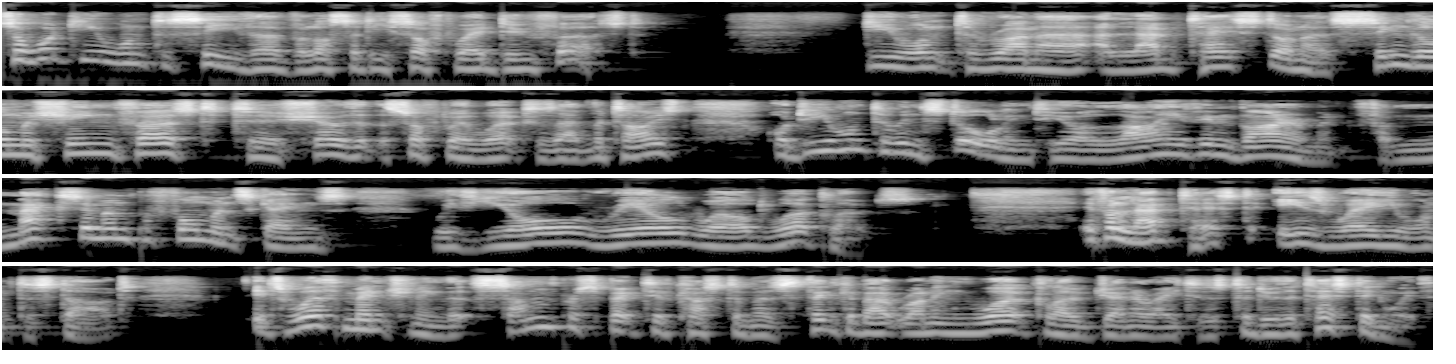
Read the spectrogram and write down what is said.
So what do you want to see the V-locity software do first? Do you want to run a, a, lab test on a single machine first to show that the software works as advertised? Or do you want to install into your live environment for maximum performance gains with your real world workloads? If a lab test is where you want to start, it's worth mentioning that some prospective customers think about running workload generators to do the testing with.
